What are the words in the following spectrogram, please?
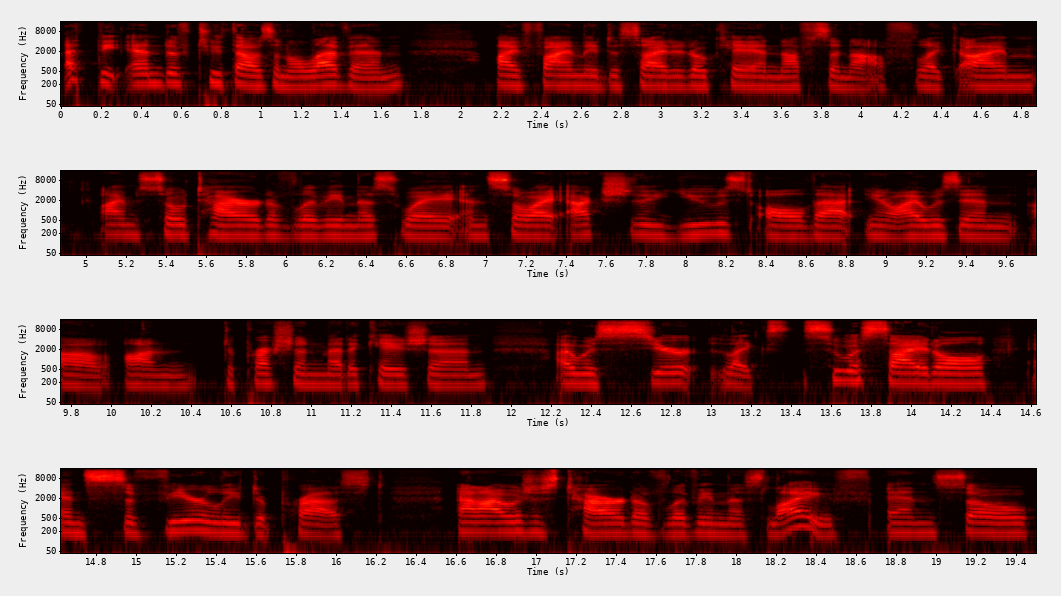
at the end of 2011 I finally decided, okay, enough's enough. Like I'm, I'm so tired of living this way, and so I actually used all that. You know, I was in uh, on depression medication. I was ser- like suicidal and severely depressed, and I was just tired of living this life. And so,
